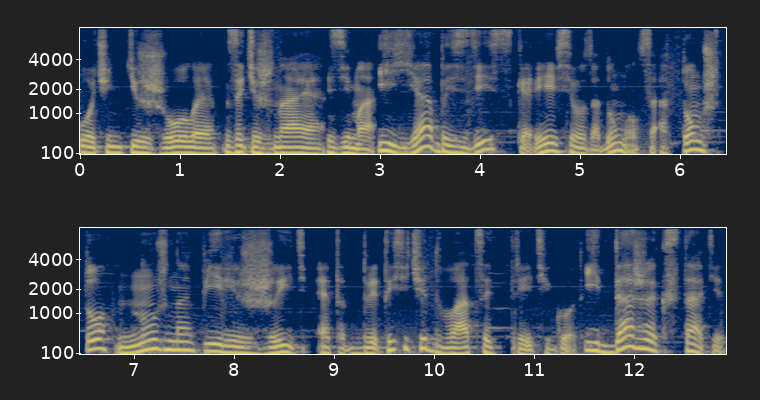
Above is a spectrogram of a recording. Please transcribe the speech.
очень тяжелая, затяжная зима. И я бы здесь, скорее всего, задумался о том, что нужно пережить этот 2023 год. И даже, кстати,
